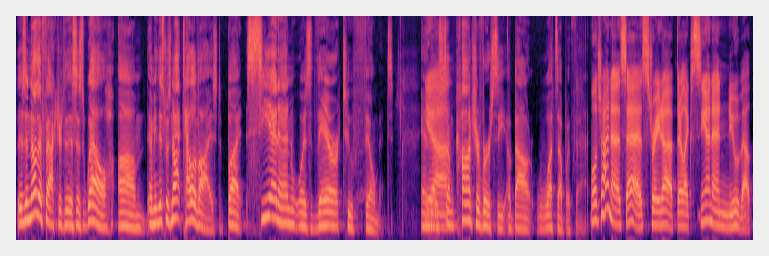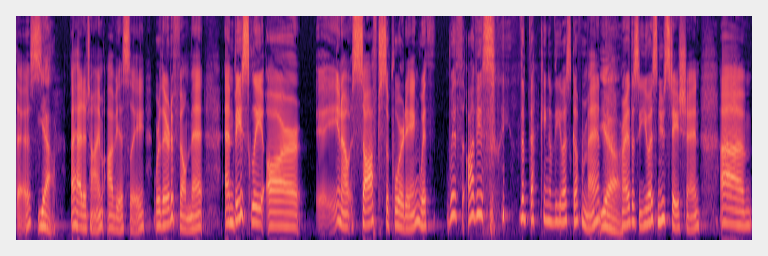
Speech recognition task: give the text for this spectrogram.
There's another factor to this as well. Um, I mean, this was not televised, but CNN was there to film it. And Yeah. there's some controversy about what's up with that. Well, China says straight up, they're like, CNN knew about this. Yeah. ahead of time, obviously. We're there to film it and basically are you know, soft supporting with with obviously the backing of the US government. Yeah. Right? This is a US news station. Um,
